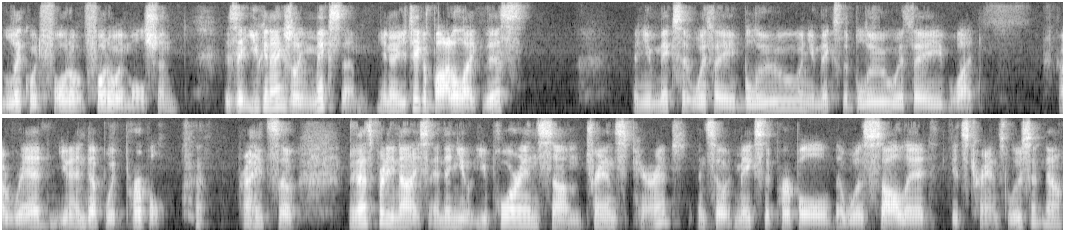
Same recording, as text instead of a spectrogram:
liquid photo photo emulsion is that you can actually mix them. You know, you take a bottle like this, and you mix it with a blue, and you mix the blue with a what, a red. You end up with purple, right? So that's pretty nice. And then you, you pour in some transparent, and so it makes the purple that was solid, it's translucent now.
